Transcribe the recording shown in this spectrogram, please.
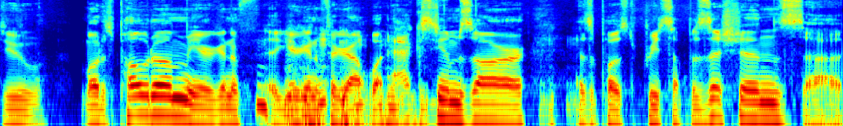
do modus ponens? You're going to you're going to figure out what axioms are as opposed to presuppositions. Uh,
